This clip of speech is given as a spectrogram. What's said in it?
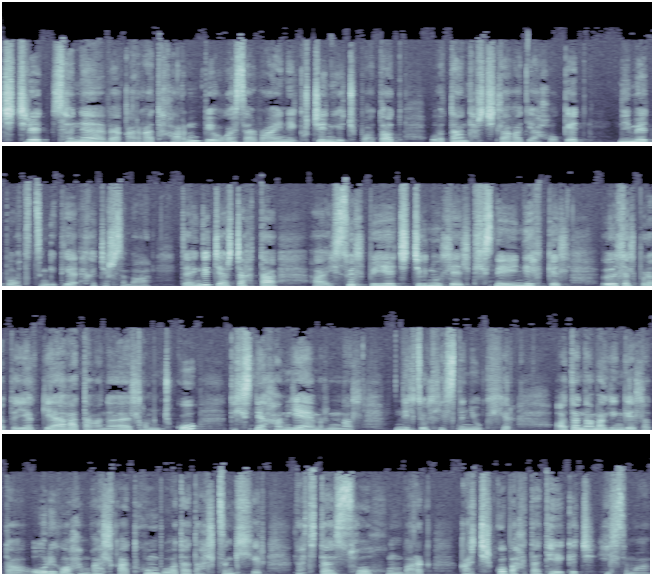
чичрээд сонио аваа гаргаад харна би угаасаа Ryan-ыг хүчээн гэж бодоод удаан тарчлаагаад яах уу гэд нэмээд буутцсан гэдгээ ахиж ирсэн байгаа. За ингэж ярьж байхдаа эсвэл бие жижигнүүлээл тэгснээ инех гэл уйлал бүр одоо яг яагаад байгаа нь ойлгомжгүй. Тэгснээ хамгийн амар нь бол нэг зүйл хэлсэн нь юу гэхээр одоо намайг ингээл одоо өөрийгөө хамгаалах гад хүн буудаад алдсан гэхээр надтай суух хүн баг гарч ирэхгүй байхдаа тэ гэж хэлсэн байгаа.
